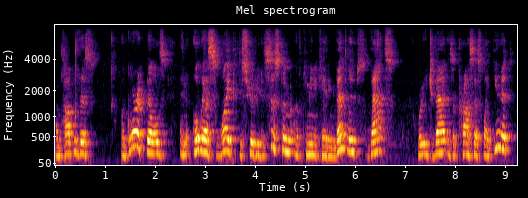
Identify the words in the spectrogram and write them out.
On top of this, Agoric builds an OS-like distributed system of communicating event loops, VATs, where each VAT is a process-like unit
